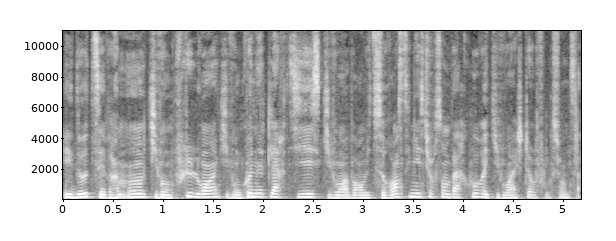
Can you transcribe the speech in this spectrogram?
Et d'autres, c'est vraiment qui vont plus loin, qui vont connaître l'artiste, qui vont avoir envie de se renseigner sur son parcours et qui vont acheter en fonction de ça.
